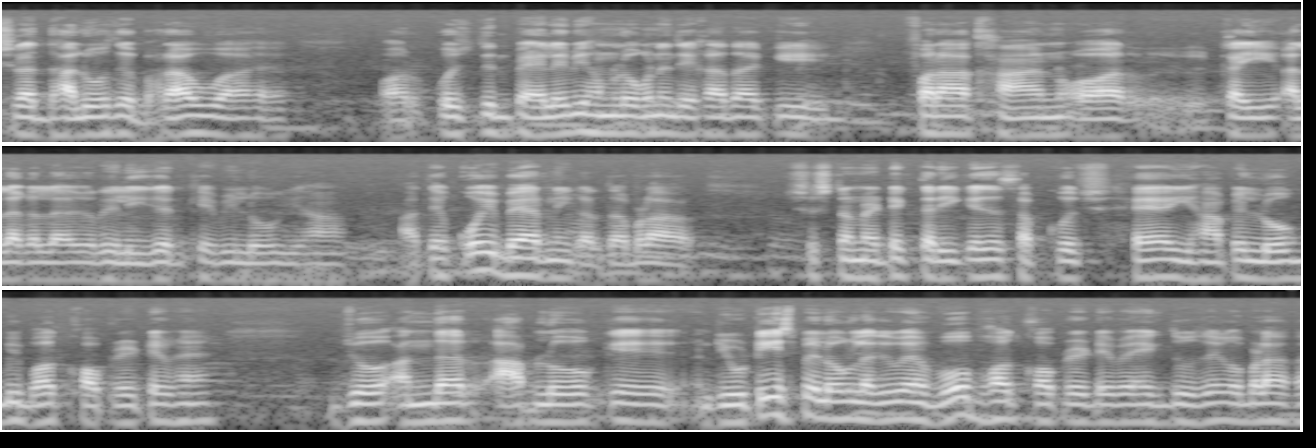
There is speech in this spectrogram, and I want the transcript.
श्रद्धालुओं से भरा हुआ है। और कुछ दिन पहले भी हम लोगों ने देखा था कि फराह खान और कई अलग अलग रिलीजन के भी लोग यहाँ आते हैं। कोई बैर नहीं करता, बड़ा सिस्टमेटिक तरीके से सब कुछ है। यहाँ पे लोग भी बहुत कोऑपरेटिव हैं। जो अंदर आप लोगों के ड्यूटीज़ पे लोग लगे हुए हैं वो बहुत कोऑपरेटिव हैं एक दूसरे को बड़ा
